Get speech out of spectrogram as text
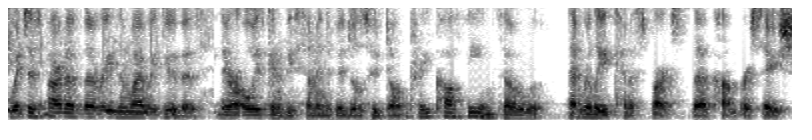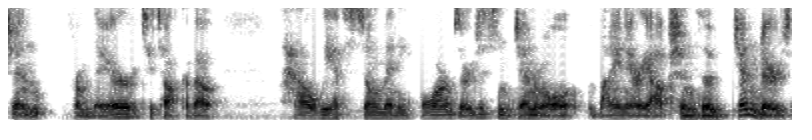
Which is part of the reason why we do this. There are always going to be some individuals who don't drink coffee, and so that really kind of sparks the conversation from there to talk about how we have so many forms, or just in general, the binary options of genders.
